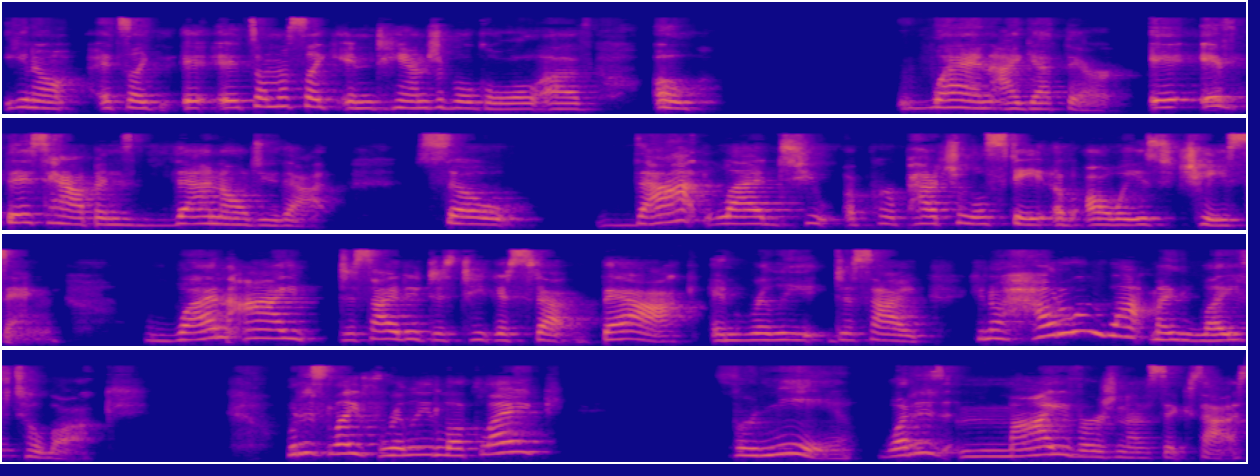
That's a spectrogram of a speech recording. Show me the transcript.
You know, it's like, it, it's almost like intangible goal of, oh, when I get there, if this happens, then I'll do that. So that led to a perpetual state of always chasing when I decided to take a step back and really decide, you know, how do I want my life to look? What does life really look like? For me, what is my version of success?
